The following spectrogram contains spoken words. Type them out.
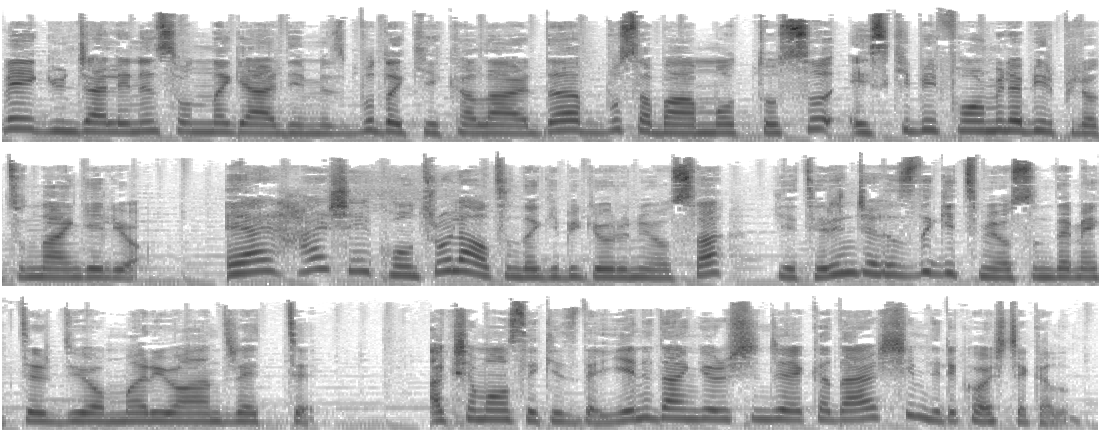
Ve güncellenin sonuna geldiğimiz bu dakikalarda bu sabahın mottosu eski bir Formula 1 pilotundan geliyor. Eğer her şey kontrol altında gibi görünüyorsa yeterince hızlı gitmiyorsun demektir diyor Mario Andretti. Akşam 18'de yeniden görüşünceye kadar şimdilik hoşçakalın.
